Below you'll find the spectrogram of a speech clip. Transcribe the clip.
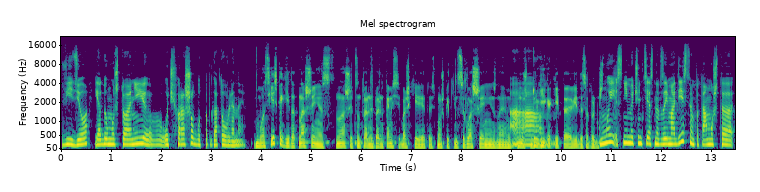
видео. Я думаю, что они очень хорошо будут подготовлены. У вас есть какие-то отношения с нашей Центральной избирательной комиссией Башкирии? То есть, может, какие-то соглашения, не знаю, а, может, другие какие-то виды сотрудничества? Мы с ними очень тесно взаимодействуем, потому что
